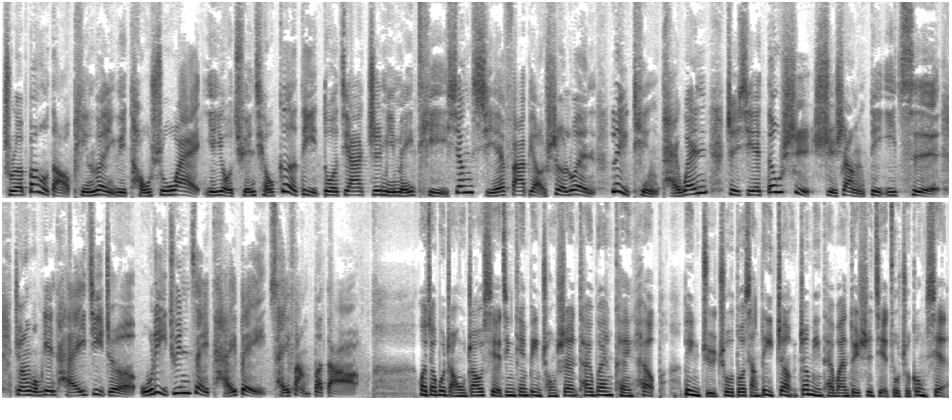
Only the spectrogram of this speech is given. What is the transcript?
除了报道、评论与投书外，也有全球各地多家知名媒体相携发表社论，力挺台湾。这些都是史上第一次。中央广播电台记者吴丽君在台北。采访报道，外交部长吴钊燮今天并重申台湾 can help，并举出多项例证，证明台湾对世界做出贡献，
